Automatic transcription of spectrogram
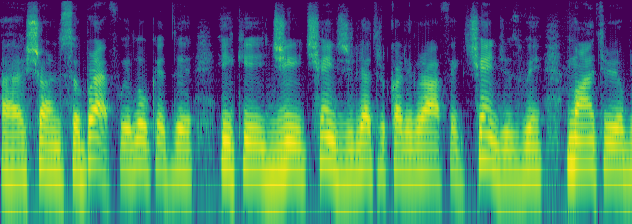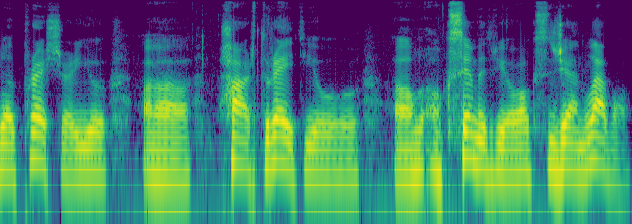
uh, shortness of breath, we look at the EKG changes, electrocardiographic changes. We monitor your blood pressure, your uh, heart rate, your uh, oximetry, your oxygen level.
